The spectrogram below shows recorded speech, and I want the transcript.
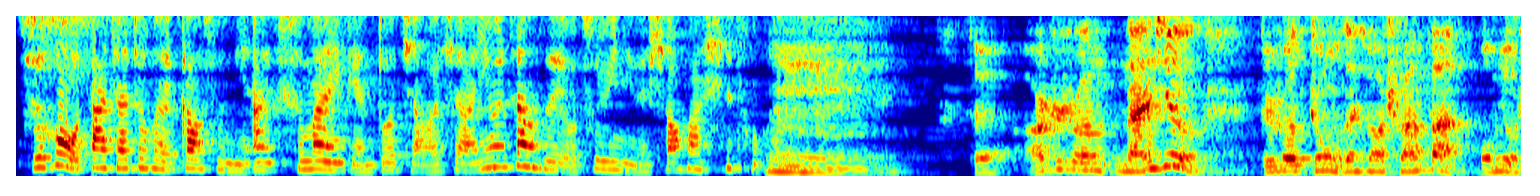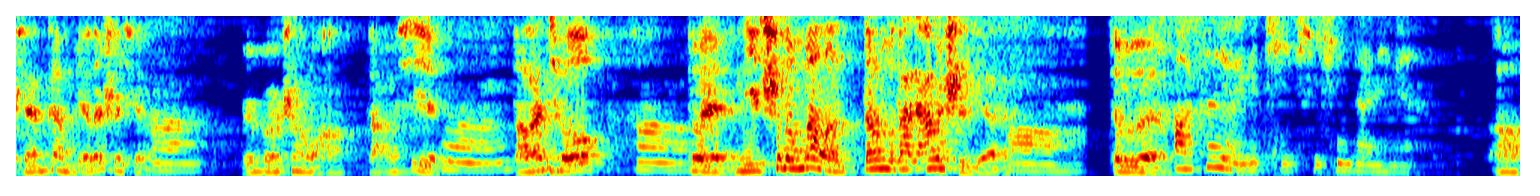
之后，大家就会告诉你，爱吃慢一点，多嚼一下，因为这样子有助于你的消化系统。嗯，对，而是说男性，比如说中午在学校吃完饭，我们有时间干别的事情，嗯比如说上网、打游戏、嗯打篮球。嗯，对你吃的慢了，耽误大家的时间，哦对不对？啊，这有一个集体性在里面。啊，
